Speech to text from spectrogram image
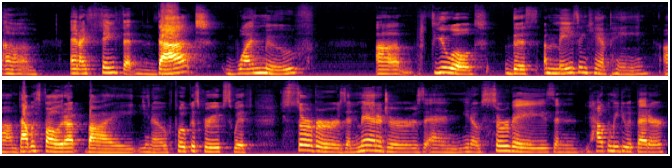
Um, and I think that that one move um, fueled this amazing campaign um, that was followed up by you know focus groups with servers and managers and you know surveys and how can we do it better?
